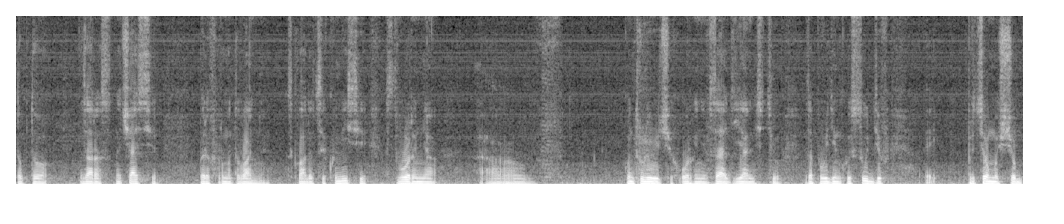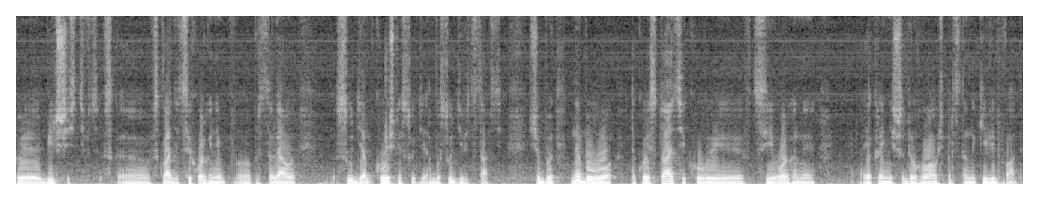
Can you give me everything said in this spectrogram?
Тобто зараз на часі переформатування складу цих комісій, створення е, контролюючих органів за діяльністю, за поведінкою суддів, е, при цьому, щоб більшість в е, складі цих органів представляли судді, колишні судді або судді відставці, щоб не було такої ситуації, коли в ці органи, як раніше, делегувалися представники від влади.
